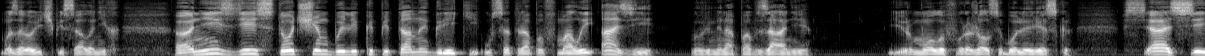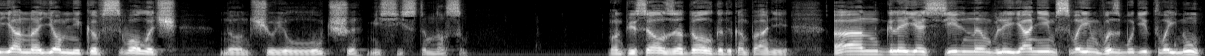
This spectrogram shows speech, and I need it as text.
Мазарович писал о них «Они здесь то, чем были капитаны греки у сатрапов Малой Азии во времена Павзания». Ермолов выражался более резко. «Вся сия наемников сволочь!» Но он чуял лучше мясистым носом. Он писал задолго до кампании «Англия сильным влиянием своим возбудит войну»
